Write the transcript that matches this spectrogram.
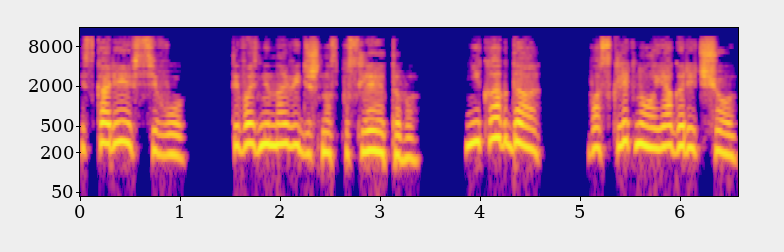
И, скорее всего, ты возненавидишь нас после этого. Никогда! Воскликнула я горячо.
